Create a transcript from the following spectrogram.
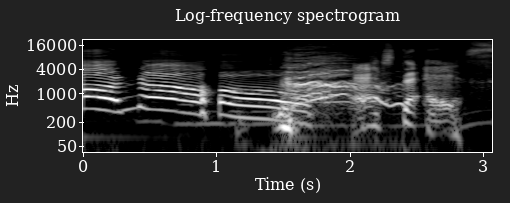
Oh no! ass to ass.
